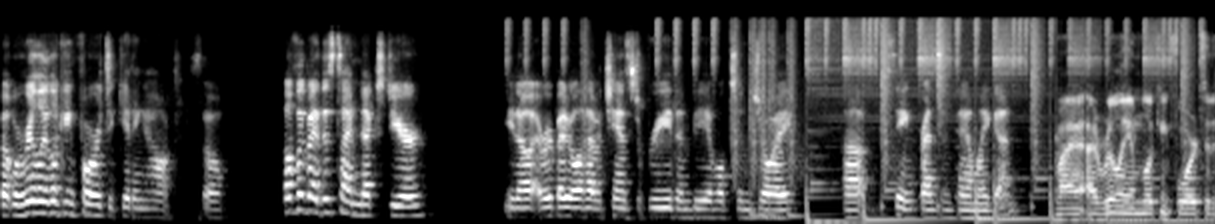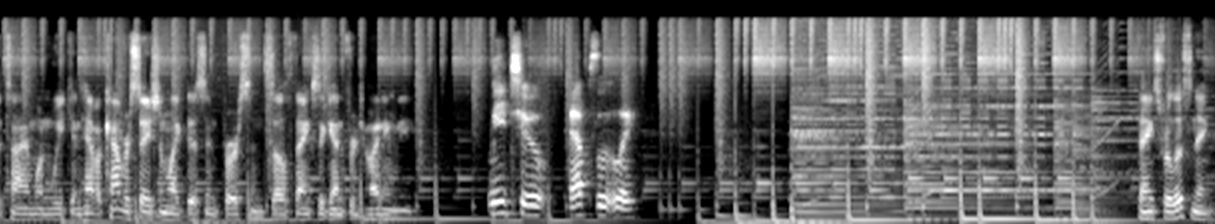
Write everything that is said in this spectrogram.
But we're really looking forward to getting out. So hopefully by this time next year, you know, everybody will have a chance to breathe and be able to enjoy uh, seeing friends and family again. I, I really am looking forward to the time when we can have a conversation like this in person. So thanks again for joining me. Me too. Absolutely. Thanks for listening.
